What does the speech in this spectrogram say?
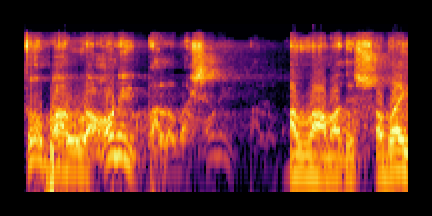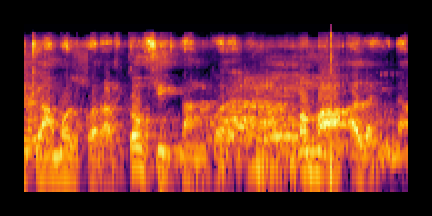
তওবা আল্লাহ অনেক ভালোবাসে। আল্লাহ আমাদের সবাইকে আমল করার তৌফিক দান করেন। ওমা আলাইনা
